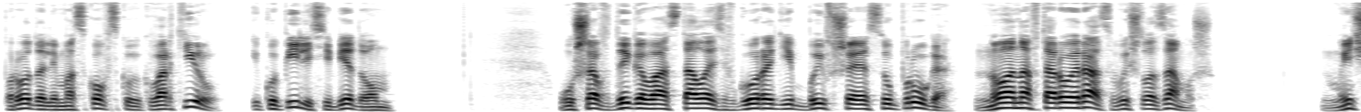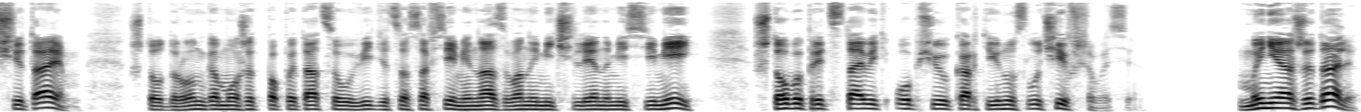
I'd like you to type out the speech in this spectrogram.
продали московскую квартиру и купили себе дом. У Шавдыгова осталась в городе бывшая супруга, но она второй раз вышла замуж. Мы считаем, что Дронго может попытаться увидеться со всеми названными членами семей, чтобы представить общую картину случившегося. Мы не ожидали,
